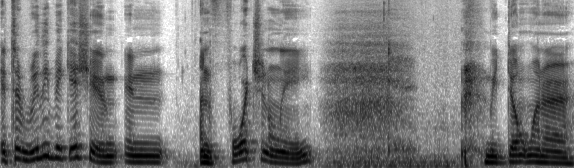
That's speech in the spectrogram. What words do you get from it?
it's a really big issue, and, and unfortunately, we don't want to,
